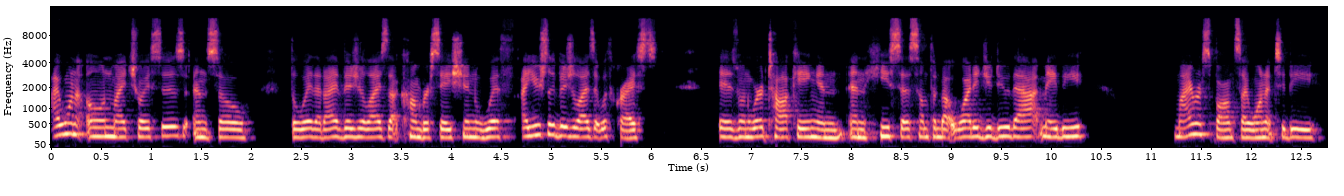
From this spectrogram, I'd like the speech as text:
I want to own my choices. And so the way that I visualize that conversation with, I usually visualize it with Christ, is when we're talking and and he says something about why did you do that? Maybe my response, I want it to be,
